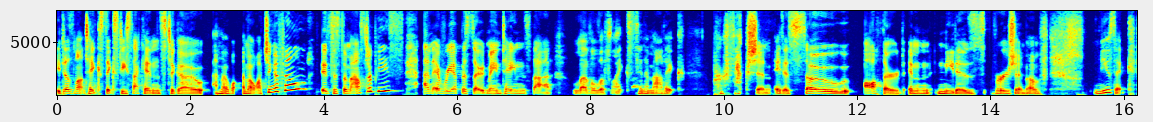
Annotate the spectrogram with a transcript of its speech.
it does not take 60 seconds to go am i am i watching a film? It's just a masterpiece. And every episode maintains that level of like cinematic perfection. It is so authored in Nida's version of music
